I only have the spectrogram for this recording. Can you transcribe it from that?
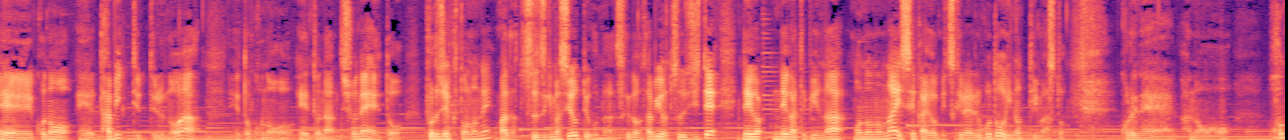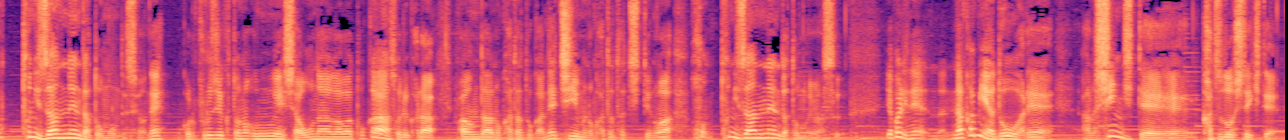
えー、この、えー、旅って言ってるのは、えーと、この、えーと、なんでしょうね、えーと、プロジェクトのねまだ続きますよということなんですけど旅を通じてネガネガティブなもののない世界を見つけられることを祈っていますとこれねあの本当に残念だと思うんですよね。これプロジェクトの運営者、オーナー側とか、それからファウンダーの方とかね、チームの方たちっていうのは本当に残念だと思います。やっぱりね、中身はどうあれ、あの信じて活動してきて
